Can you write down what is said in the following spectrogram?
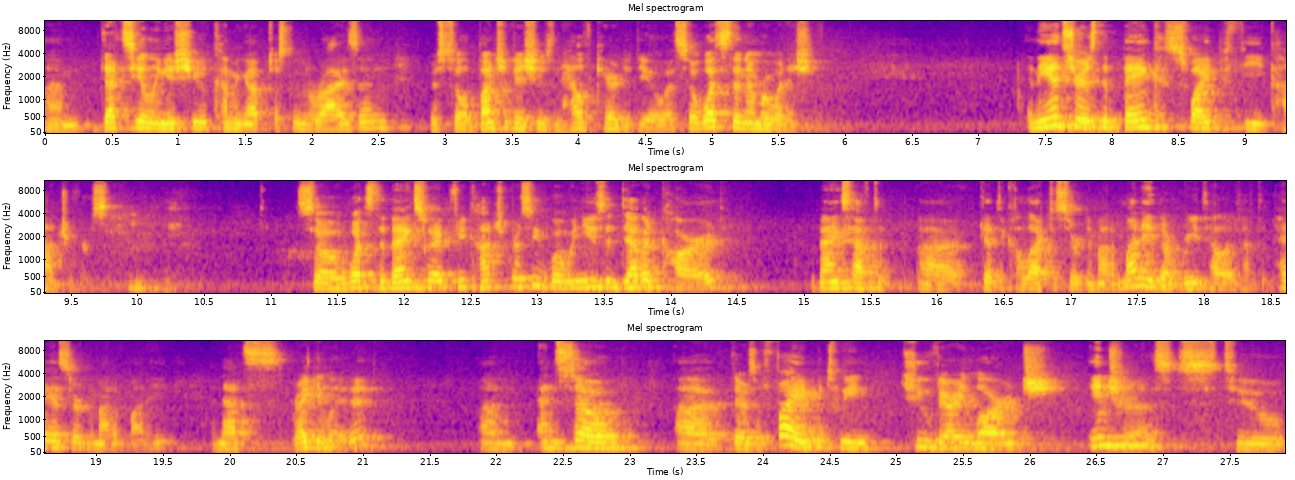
um, debt ceiling issue coming up just on the horizon. There's still a bunch of issues in healthcare to deal with. So what's the number one issue? And the answer is the bank swipe fee controversy. So what's the bank swipe fee controversy? Well, when you use a debit card, banks have to uh, get to collect a certain amount of money. The retailers have to pay a certain amount of money, and that's regulated. Um, and so uh, there's a fight between two very large interests to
